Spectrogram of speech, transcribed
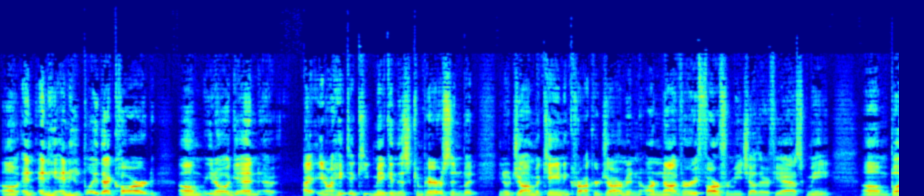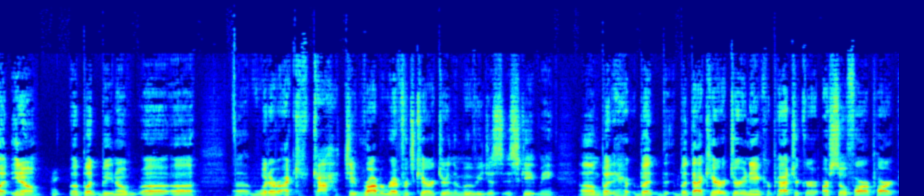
Um, and and he, and he played that card. Um, you know, again, uh, I you know I hate to keep making this comparison, but you know John McCain and Crocker Jarmon are not very far from each other, if you ask me. Um, but you know, but, but you know, uh, uh, uh, whatever. I God, Robert Redford's character in the movie just escaped me. Um, but but but that character and Ann Kirkpatrick are, are so far apart.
